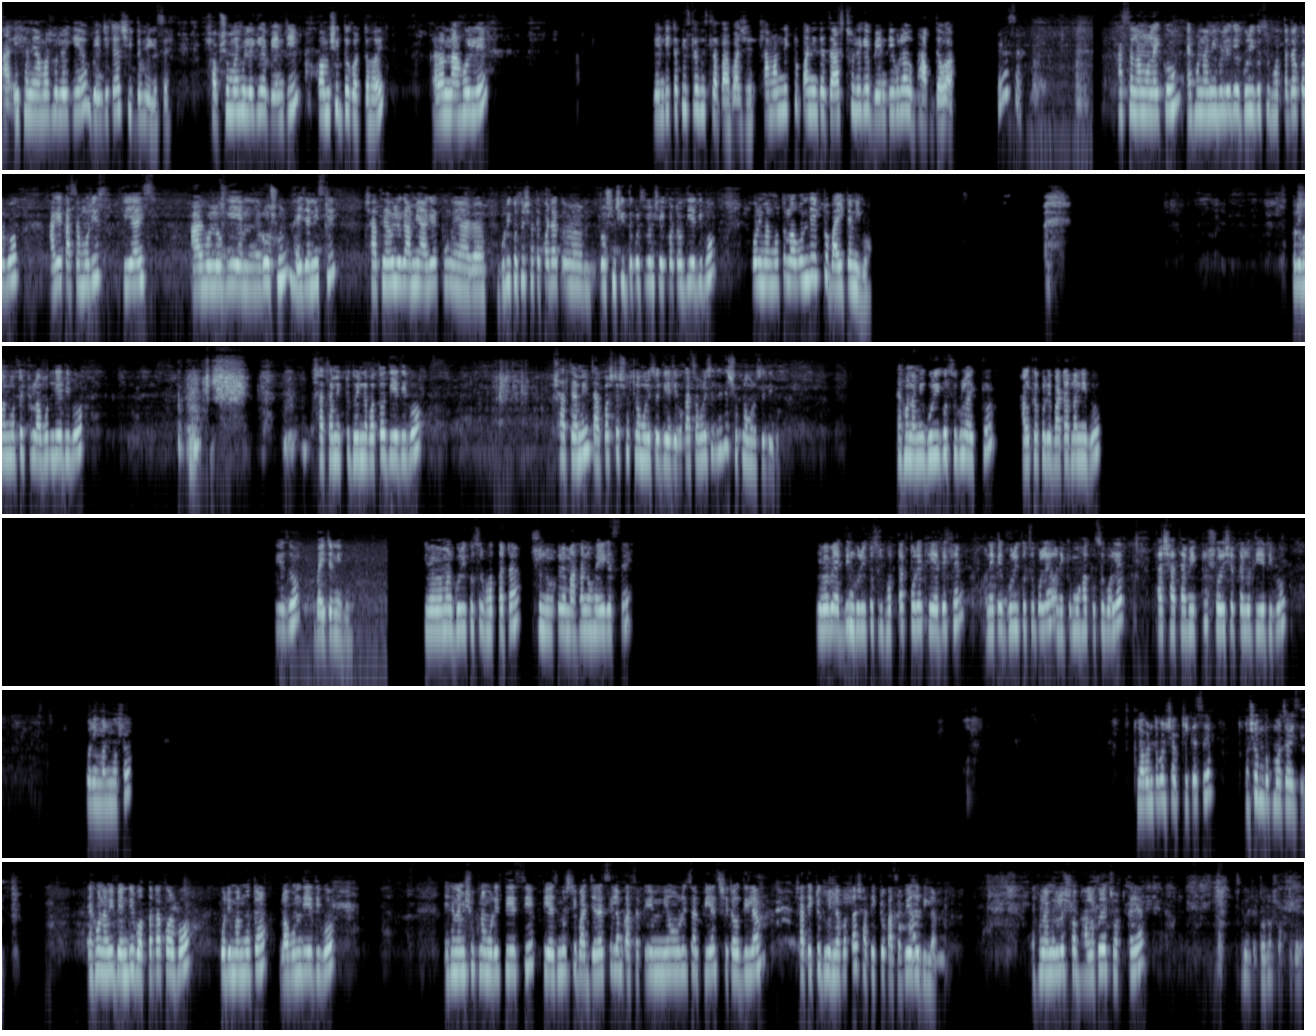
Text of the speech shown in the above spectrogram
আর এখানে আমার হলে গিয়ে ভেন্ডিটা সিদ্ধ হয়ে গেছে। সব সময় হলে গিয়ে ভেন্ডি কম সিদ্ধ করতে হয়। কারণ না হইলে ভেন্ডিটা পিছলা পিছলা ভাব আসে। সামান্য একটু পানিতে জাস্ট হলে গিয়ে ভেন্ডি গুলা ভাপ দেওয়া। ঠিক আছে? আসসালামু আলাইকুম। এখন আমি হলে গিয়ে গুড়ি কচুর ভর্তাটা করব। আগে কাঁচামরিচ, পেঁয়াজ আর হলো গিয়ে রসুন ভেজে নিচ্ছি সাথে হলো গিয়ে আমি আগে আর, গুড়ি কচুর সাথে কটা রসুন সিদ্ধ করেছিলাম সেই কটাও দিয়ে দিব। পরিমাণ মতো লবণ দিয়ে একটু বাইটা নিব। পরিমাণ মতো একটু লবণ দিয়ে দিব। সাথে আমি একটু ধনিয়া পাতাও দিয়ে দিব। সাথে আমি চার পাঁচটা শুকনো মরিচও দিয়ে দিব, কাঁচা মরিচও দিয়ে দিই শুকনো মরিচও দিব। এখন আমি গুড়ি কচুগুলো একটু হালকা করে বাটাটা নিব। পেঁয়াজও বাইটা নিব। এভাবে আমার গুড়ি কচুর ভর্তাটা সুন্দর করে মাখানো হয়ে গেছে। এভাবে একদিন গুড়ি কচুর ভর্তা করে খেয়ে দেখেন, অনেকে গুড়ি কচু বলে, অনেকে মহা কচু বলে। তার সাথে আমি একটু সরিষার তেলও দিয়ে দিব পরিমাণ মতো। লবণ টবণ সব ঠিক আছে? অসম্ভব মজা হয়েছে। এখন আমি ভেন্ডির ভর্তাটা করব, পরিমাণ মতো লবণ দিয়ে দিব। এখানে আমি শুকনো মরিচ দিয়েছি, পেঁয়াজ মুচটি বাজিয়ে রাখছিলাম, কাঁচা মরিচ আর পেঁয়াজ সেটাও দিলাম। সাথে একটু ধনিয়া পাতা, সাথে একটু কাঁচা পেঁয়াজও দিলাম। এখন আমি এগুলো সব ভালো করে চটকাইয়া এটা তোরও শক্ত করে।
